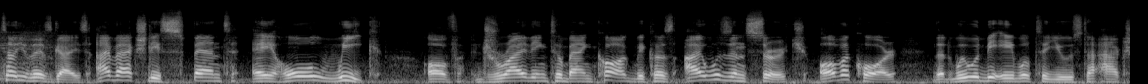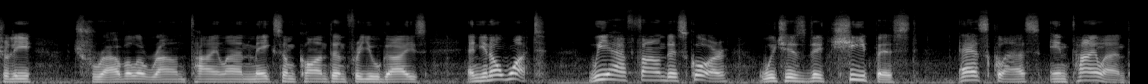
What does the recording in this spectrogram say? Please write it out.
Tell you this, guys. I've actually spent a whole week of driving to Bangkok because I was in search of a car that we would be able to use to actually travel around Thailand, make some content for you guys. And you know what? We have found this car, which is the cheapest S Class in Thailand.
